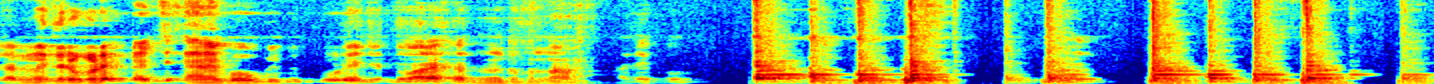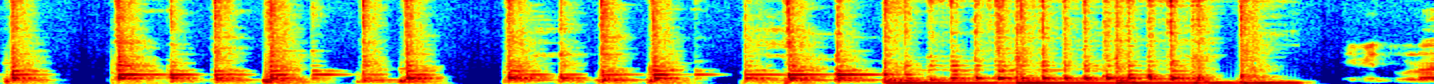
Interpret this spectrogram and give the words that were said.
ਲੰਮੀ ਤਿਰਕੜ ਇੱਚ ਐਵੇਂ ਪਾਉਗੀ ਟੁਕੜੇ ਚ। ਦੁਬਾਰਾ ਫਿਰ ਤੁਹਾਨੂੰ ਦਿਖਾਉਣਾ ਆ ਦੇਖੋ। ਇਹ ਵੀ ਥੋੜਾ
